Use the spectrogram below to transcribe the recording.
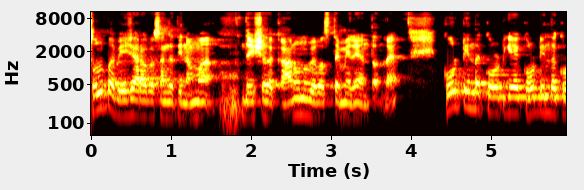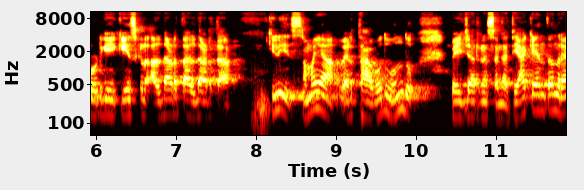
ಸ್ವಲ್ಪ ಬೇಜಾರಾಗೋ ಸಂಗತಿ ನಮ್ಮ ದೇಶದ ಕಾನೂನು ವ್ಯವಸ್ಥೆ ಮೇಲೆ ಅಂತಂದ್ರೆ ಕೋರ್ಟಿಂದ ಕೋರ್ಟ್ಗೆ ಕೋರ್ಟಿಂದ ಕೋರ್ಟ್ಗೆ ಈ ಕೇಸ್ಗಳು ಅಲ್ದಾಡ್ತಾ ಅಲ್ದಾಡ್ತಾ ಇಲ್ಲಿ ಸಮಯ ವ್ಯರ್ಥ ಆಗೋದು ಒಂದು ಬೇಜಾರಿನ ಸಂಗತಿ. ಯಾಕೆ ಅಂತಂದ್ರೆ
